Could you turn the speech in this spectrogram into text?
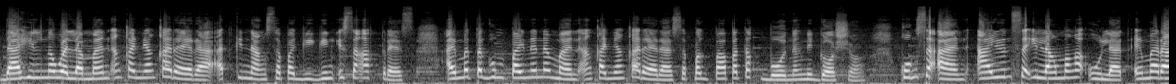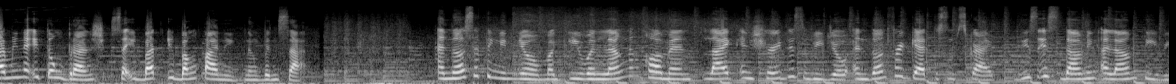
dahil nawala man ang kanyang karera at kinang sa pagiging isang aktres ay matagumpay na naman ang kanyang karera sa pagpapatakbo ng negosyo kung saan ayon sa ilang mga ulat ay marami na itong branch sa iba't ibang panig ng bansa. Ano sa tingin nyo? Mag-iwan lang ng comment, like, and share this video and don't forget to subscribe. This is Daming Alam TV.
